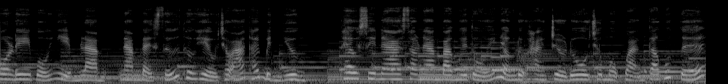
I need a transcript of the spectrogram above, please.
Polly bổ nhiệm làm Nam Đại sứ thương hiệu châu Á-Thái Bình Dương. Theo Sina, sau Nam 30 tuổi nhận được hàng triệu đô cho một quảng cáo quốc tế.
